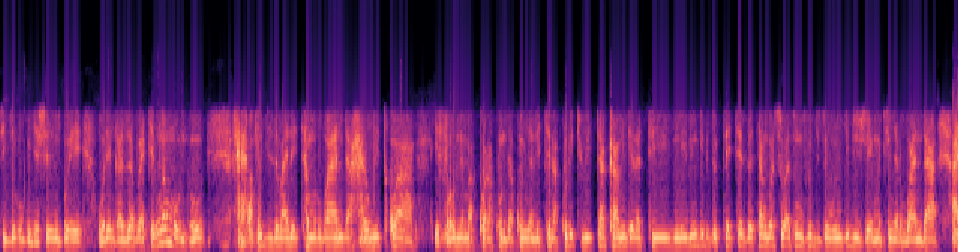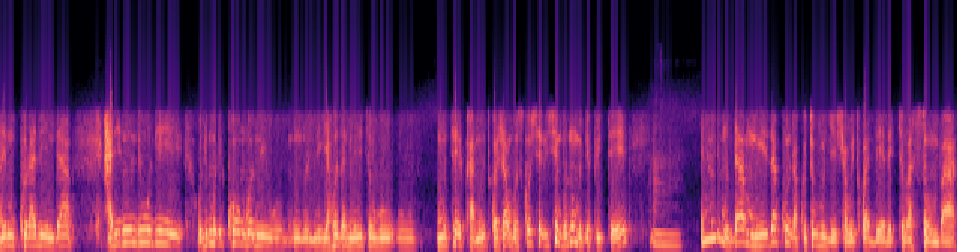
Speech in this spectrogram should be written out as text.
cy'igihugu gishinzwe uburenganzira bwa kiremwamuntu hari abavugizi ba leta mu rwanda hari uwitwa ivone makora akunda kunyandikira kuri twitter akambwira ati ni ibingibi dutekereza cyangwa se wazi umuvugizi wungirije mu kinyarwanda ari mu kurarinda? Hari n'undi uri uri muri congo yahoze ari minisitiri umutekano witwa jean bosco shebishimbo n'umudepite n'undi mudamu mwiza akunda kutuvugisha witwa dereke basumba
